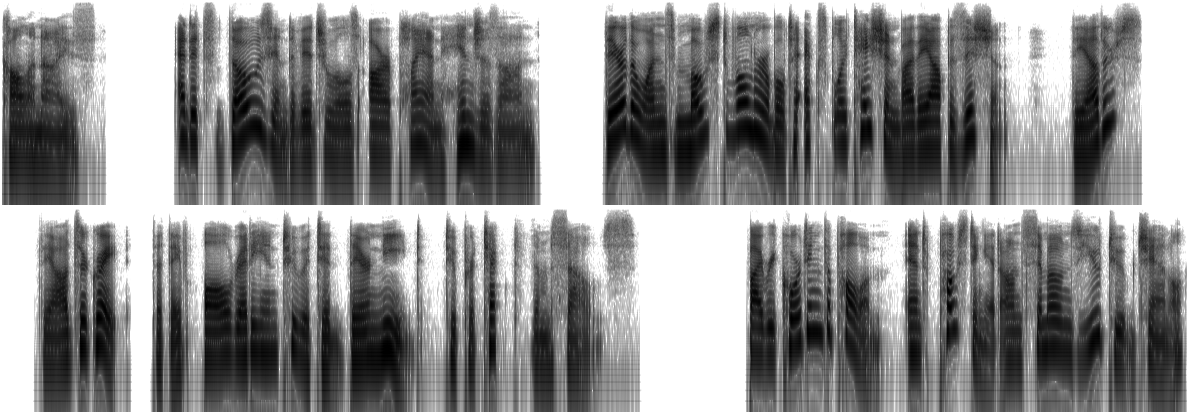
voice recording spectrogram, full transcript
colonize. And it's those individuals our plan hinges on. They're the ones most vulnerable to exploitation by the opposition. The others? The odds are great that they've already intuited their need to protect themselves. By recording the poem and posting it on Simone's YouTube channel,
